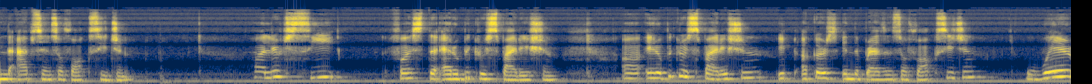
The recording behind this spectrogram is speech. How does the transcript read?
in the absence of oxygen uh, let's see first the aerobic respiration uh, aerobic respiration it occurs in the presence of oxygen where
